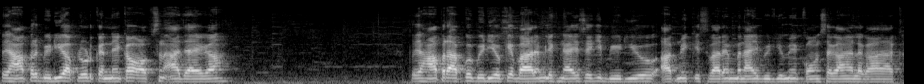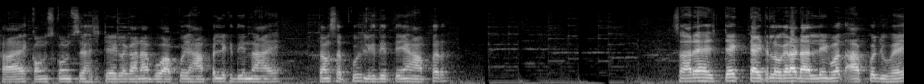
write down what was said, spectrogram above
तो यहाँ पर वीडियो अपलोड करने का ऑप्शन आ जाएगा। तो यहाँ पर आपको वीडियो के बारे में लिखना है, जैसे कि वीडियो आपने किस बारे में बनाई, वीडियो में कौन सा गाना लगा रखा है कौन से कौन से हैशटैग लगाना वो आपको यहाँ पर लिख देना है। तो हम सब कुछ लिख देते हैं यहाँ पर। सारे हैशटैग टाइटल वगैरह डालने के बाद आपको जो है,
